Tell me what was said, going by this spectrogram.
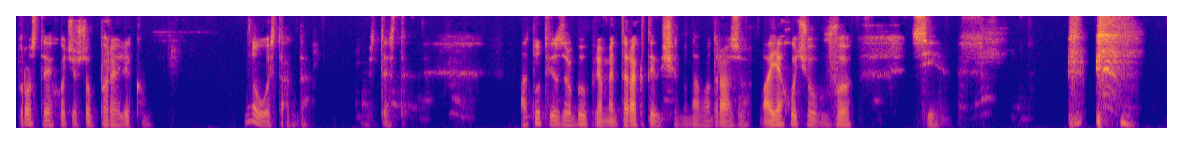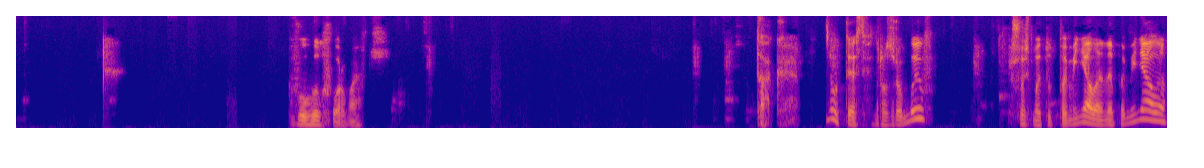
Просто я хочу, щоб переліком. Ну, ось так, да. Ось тест. А тут він зробив прям інтерактивщину нам одразу. А я хочу в ці. В Google форми. Так. Ну, тест він розробив. Щось ми тут поміняли, не поміняли.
